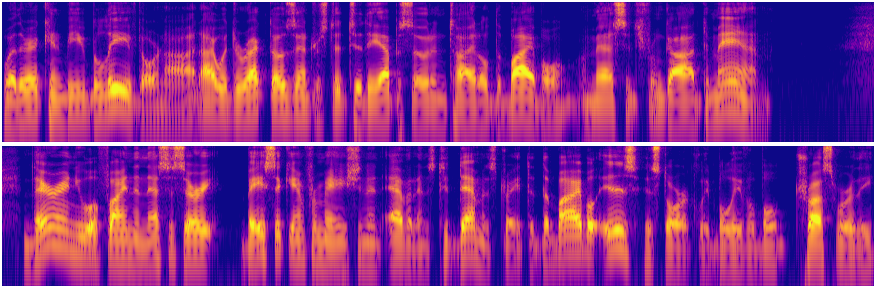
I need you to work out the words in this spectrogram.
whether it can be believed or not, I would direct those interested to the episode entitled The Bible A Message from God to Man. Therein you will find the necessary basic information and evidence to demonstrate that the Bible is historically believable, trustworthy,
